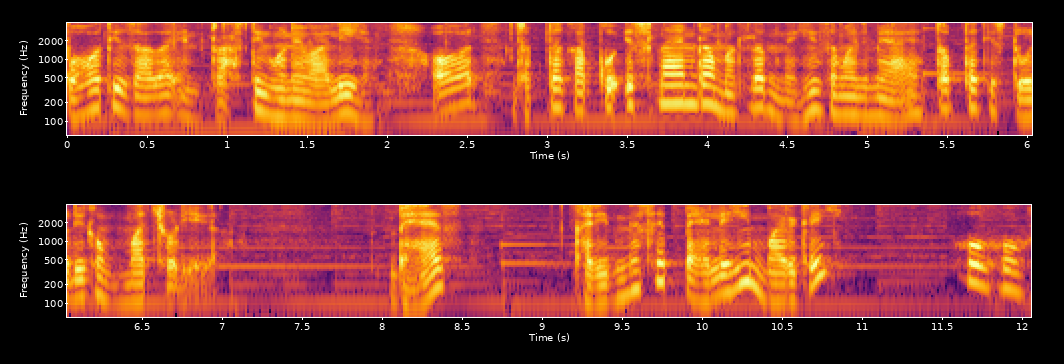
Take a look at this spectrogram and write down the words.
बहुत ही ज़्यादा इंटरेस्टिंग होने वाली है। और जब तक आपको इस लाइन का मतलब नहीं समझ में आए तब तक इस स्टोरी को मत छोड़िएगा। भैंस खरीदने से पहले ही मर गई? ओहो।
